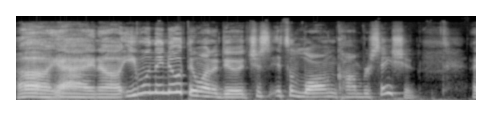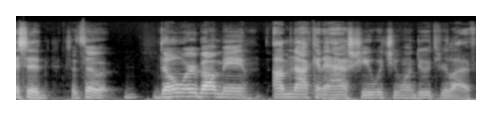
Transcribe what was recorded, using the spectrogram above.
oh yeah, I know. Even when they know what they want to do, it's just it's a long conversation. I said, so, so don't worry about me. I'm not going to ask you what you want to do with your life.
